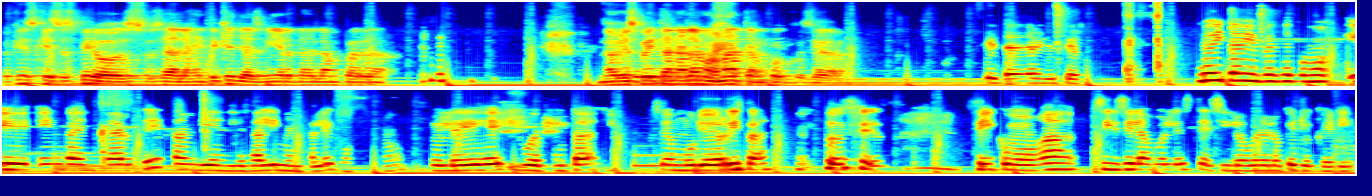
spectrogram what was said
Creo que es que esos piros, o sea, la gente que ya es mierda, lámpara, no respetan a la mamá tampoco, o sea, Sí, también es cierto. No, y también pensé como eh, engancharte también les alimenta el ego, ¿no? Yo le dije, hijo de puta, y se murió de risa. Entonces, sí, como, ah, sí, sí la molesté, sí logré lo que yo quería.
